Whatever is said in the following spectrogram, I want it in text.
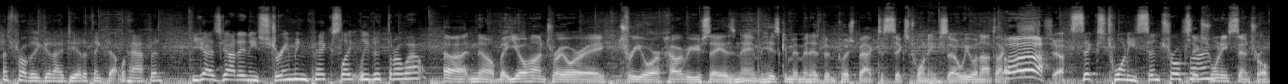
That's probably a good idea to think that would happen. You guys got any streaming picks lately to throw out? Uh, no, but Yohan Traore, Trior, however you say his name, his commitment has been pushed back to 620. So we will not talk about that show. 620 Central time? 620 Central,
